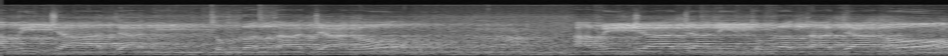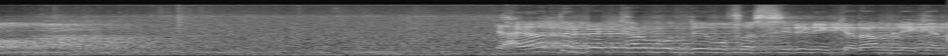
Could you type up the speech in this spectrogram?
আমি যা জানি, তোমরা তা জানো? আমি যা জানি, তোমরা তা জানো? এই আয়াতের ব্যাখ্যার মধ্যে মুফাসসিরিন কেরাম লেখেন,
